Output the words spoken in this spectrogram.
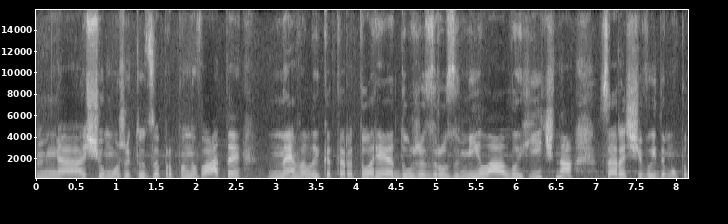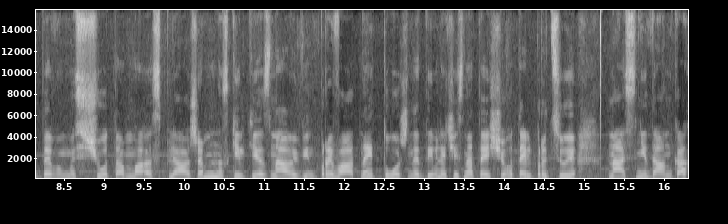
е, що можуть тут запропонувати. Невелика територія, дуже зрозуміла, логічна. Зараз ще вийдемо, подивимось, що там е, з пляжем. Наскільки я знаю, він приватний. Тож, не дивлячись на те, що готель працює на сніданках,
